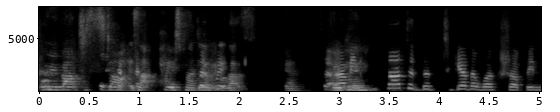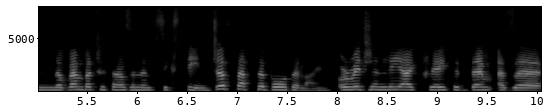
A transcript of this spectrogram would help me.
or you're about to start, is that post-pandemic? we- Well, that's yeah. So I mean, we started the Together workshop in November 2016, just after Borderline. Originally, I created them as a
